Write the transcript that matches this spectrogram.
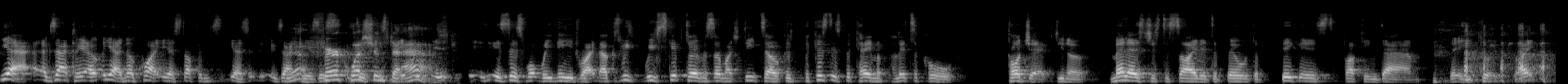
Yeah exactly. Oh, yeah no quite yeah stuff and yes exactly. Yeah, fair questions to ask is, is, is, this what we need right now? Because we, we've skipped over so much detail because because this became a political project you know Meles just decided to build the biggest fucking dam that he could, right?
